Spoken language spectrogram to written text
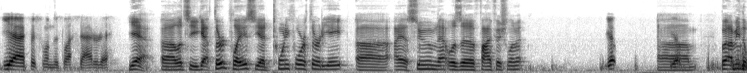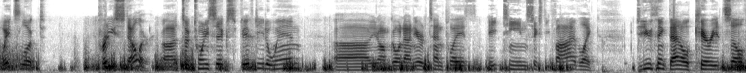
Yeah, I fished one this last Saturday. Yeah, uh, let's see. You got third place. You had twenty four thirty eight. Uh, I assume that was a five fish limit. Yep. Um, But I mean, the weights looked pretty stellar. Uh, it took twenty six fifty to win. Uh, you know, I'm going down here to ten place, eighteen sixty five. Like, do you think that'll carry itself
